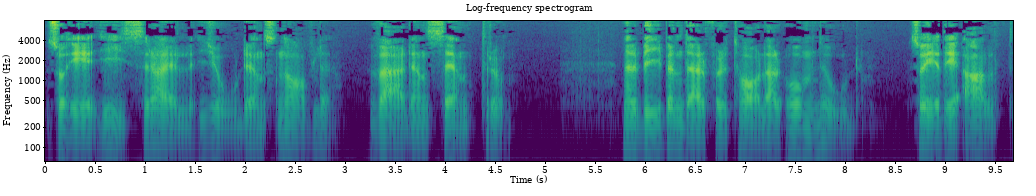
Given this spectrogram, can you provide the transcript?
så är Israel jordens navle, världens centrum. När Bibeln därför talar om Nord så är det allt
